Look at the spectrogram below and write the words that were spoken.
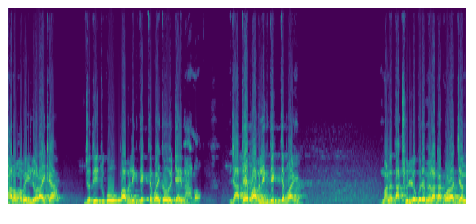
ভালোভাবেই লড়াইটা যদি টুকু পাবলিক দেখতে পাই তো ওইটাই ভালো। যাতে পাবলিক দেখতে পায়। মানে তাচ্ছল্য করে মেলাটা করার যেন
